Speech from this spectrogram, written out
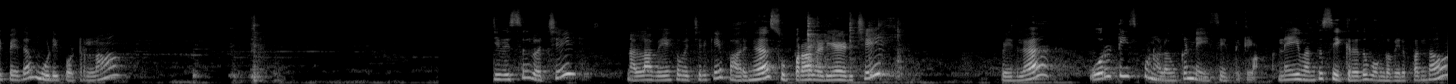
இப்போ இதை மூடி போட்டுடலாம் அஞ்சு விசில் வச்சு நல்லா வேக வச்சுருக்கேன். பாருங்கள் சூப்பராக ரெடி ஆகிடுச்சு இப்போ இதில் ஒரு டீஸ்பூன் அளவுக்கு நெய் சேர்த்துக்கலாம். நெய் வந்து சேர்க்குறது உங்கள் விருப்பம்தான்.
